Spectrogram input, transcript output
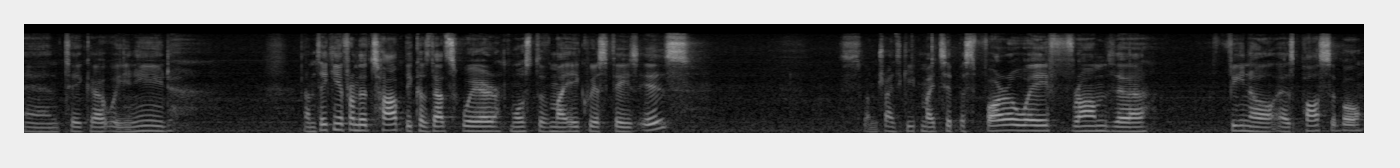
and take out what you need. I'm taking it from the top because that's where most of my aqueous phase is. So I'm trying to keep my tip as far away from the phenol as possible.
